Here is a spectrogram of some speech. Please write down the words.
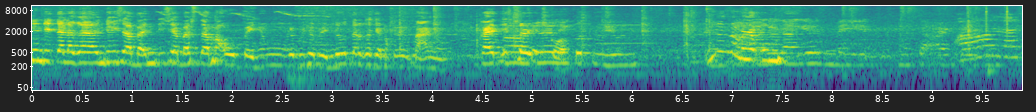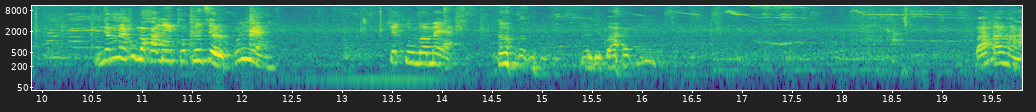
hindi talaga, hindi siya, hindi siya basta ma-open yung ibig sabihin, hindi ko talaga siya makikita maano. Kahit i-search ko. pinalikot mo yun. Hindi naman ako, Ano lang yun, may nasa archive. hindi naman ako makalikot ng cellphone niya. Check mo mamaya. no, di ba? Baka nga.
